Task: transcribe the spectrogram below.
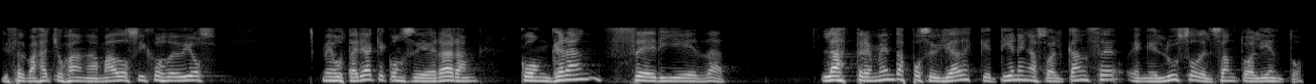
Dice el Bajacho Han, amados hijos de Dios, me gustaría que consideraran con gran seriedad las tremendas posibilidades que tienen a su alcance en el uso del santo aliento.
